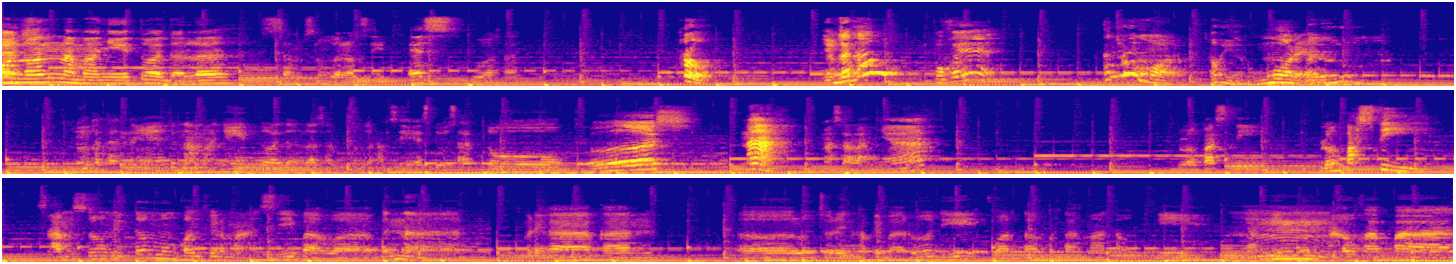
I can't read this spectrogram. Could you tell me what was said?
Konon namanya itu adalah Samsung Galaxy S21. Pro. Ya nggak tahu, pokoknya kan rumor. Oh ya rumor ya. Baru rumor. Hmm, katanya itu namanya itu adalah Samsung Galaxy S21. Terus Nah, masalahnya belum pasti. belum pasti. Samsung itu mengkonfirmasi bahwa benar mereka akan eh, luncurin HP baru di kuartal pertama tahun ini. Tapi Hmm. belum tahu kapan.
